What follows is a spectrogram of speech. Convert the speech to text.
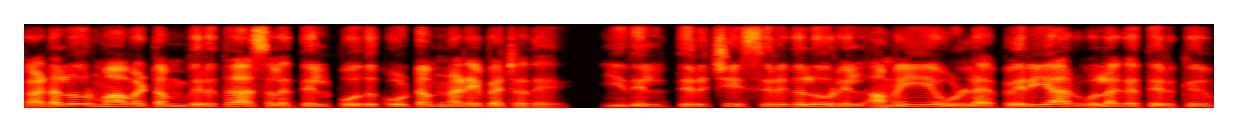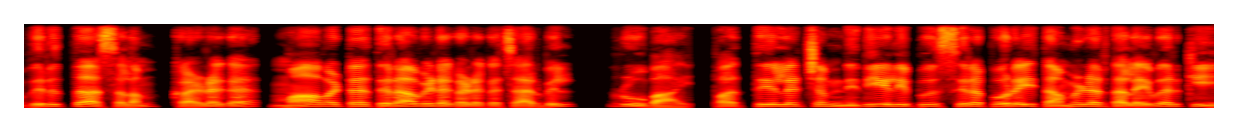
கடலூர் மாவட்டம் விருத்தாசலத்தில் பொதுக்கூட்டம் நடைபெற்றது. இதில் திருச்சி சிறுகலூரில் அமைய உள்ள பெரியார் உலகத்திற்கு விருத்தாசலம் கழக மாவட்ட திராவிட கழக சார்பில் ரூபாய் பத்து லட்சம் நிதியளிப்பு சிறப்புரை தமிழர் தலைவர் கி.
